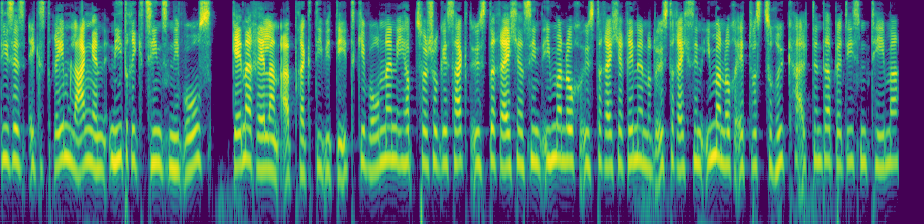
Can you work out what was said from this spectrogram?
dieses extrem langen Niedrigzinsniveaus generell an Attraktivität gewonnen. Ich habe zwar schon gesagt, Österreicher sind immer noch, Österreicherinnen und Österreicher sind immer noch etwas zurückhaltender bei diesem Thema,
